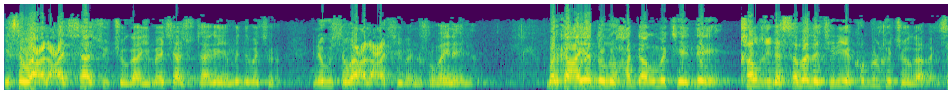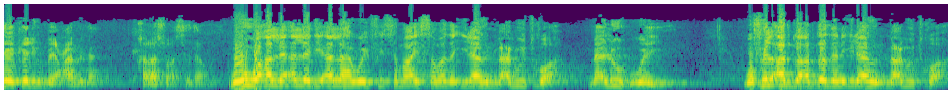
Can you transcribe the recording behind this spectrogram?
istawa ala arshi saasuu joogaa iyo meeshaasuu taagan yahay midna ma jiro inagu istawa ala arshi baynu rumaynaynaa marka ayadunu xagga uma jeedee khalqiga samada jiriya ko dhulka joogaaba isaga keligin bay caabudaan khalaas waa sidaa wey wahuwa alle alladii allah wey fi samaai samada ilaahun macbuud ku ah ma'luuh weeye wa fi lardi ardadana ilaahun macbuud ku ah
